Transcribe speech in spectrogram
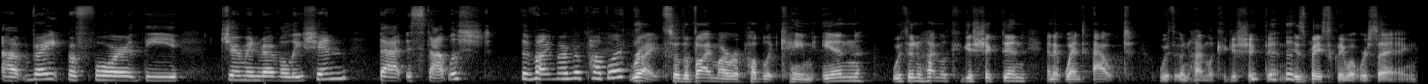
uh, right before the German Revolution that established the Weimar Republic. Right, so the Weimar Republic came in with Unheimliche Geschichten and it went out with Unheimliche Geschichten, is basically what we're saying.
